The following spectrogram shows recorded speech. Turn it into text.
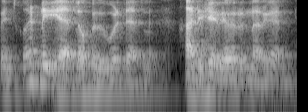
పెంచుకోండి అట్లా పొదుపుడితే అట్లా. అడిగేది ఎవరున్నారు కానీ.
